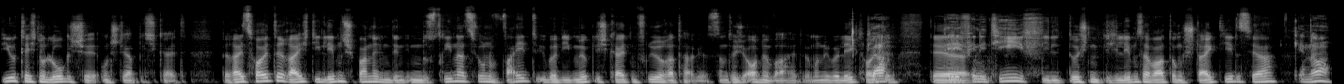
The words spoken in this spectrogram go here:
Biotechnologische Unsterblichkeit. Bereits heute reicht die Lebensspanne in den Industrienationen weit über die Möglichkeiten früherer Tage. Das ist natürlich auch eine Wahrheit, wenn man überlegt, Klar, heute der, definitiv. die durchschnittliche Lebenserwartung steigt jedes Jahr. Genau.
